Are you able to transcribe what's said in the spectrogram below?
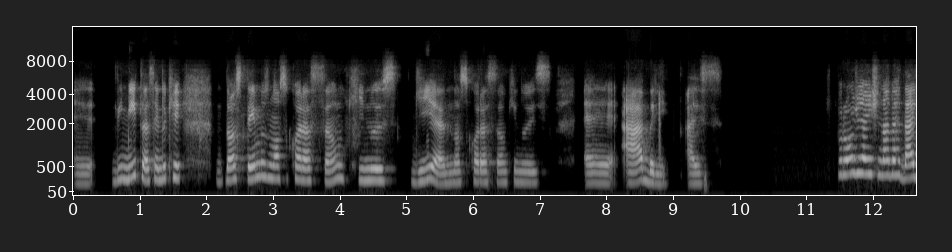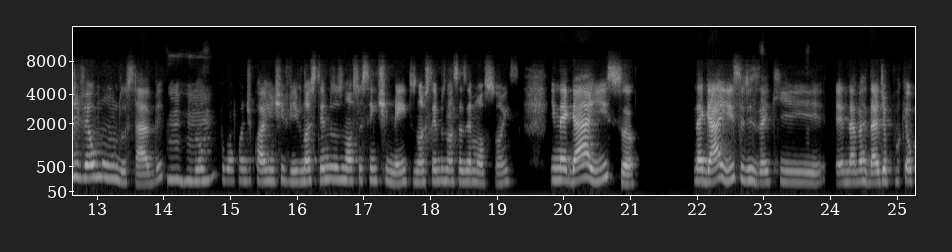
é, limita, sendo que nós temos nosso coração que nos guia, nosso coração que nos é, abre as por onde a gente na verdade vê o mundo, sabe? Pelo, pelo onde qual a gente vive. Nós temos os nossos sentimentos, nós temos nossas emoções. E negar isso, negar isso, dizer que é, na verdade é porque eu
